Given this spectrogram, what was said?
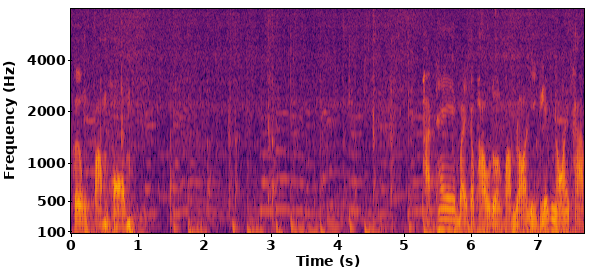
เพิ่มความหอม ผัดให้ใบกะเพราโดนความร้อนอีกเล็กน้อยครับ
